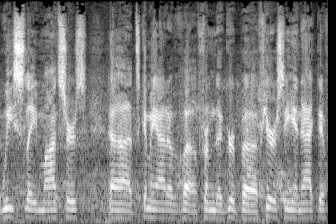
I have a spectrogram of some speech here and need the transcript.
We Slay Monsters. Uh, it's coming out of uh, from the group uh, Furiously Inactive.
